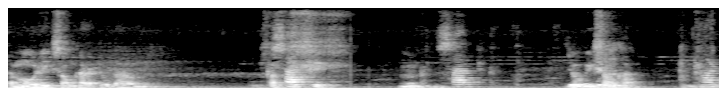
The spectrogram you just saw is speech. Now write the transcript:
মৌলিক সংখ্যার একটা উদাহরণ যৌগিক সংখ্যা আট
